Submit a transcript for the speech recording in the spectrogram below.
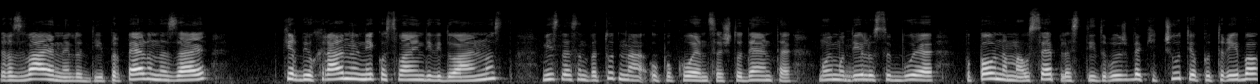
razvajene ljudi, pripeljal nazaj, kjer bi ohranili neko svojo individualnost. Mislila sem pa tudi na upokojence, študente. Moj model vsebuje popolnoma vse plasti družbe, ki čutijo potrebo,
